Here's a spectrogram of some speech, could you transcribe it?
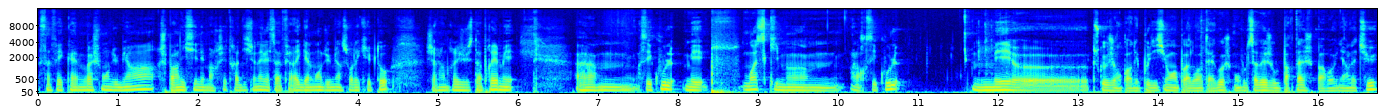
ça fait quand même vachement du bien. Je parle ici des marchés traditionnels et ça va faire également du bien sur les cryptos. J'y reviendrai juste après, mais euh, c'est cool. Mais moi, ce qui me. Alors, c'est cool mais euh, parce que j'ai encore des positions un peu à droite et à gauche, comme vous le savez, je vous le partage, je vais pas revenir là-dessus.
